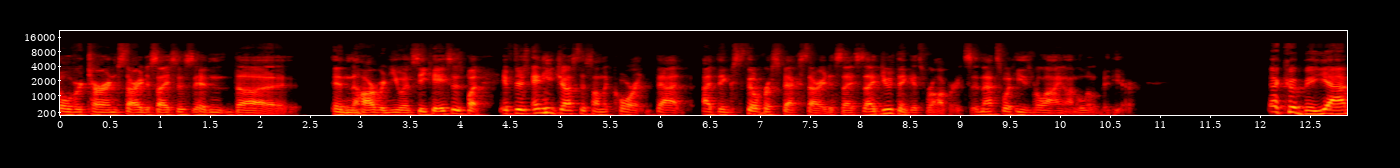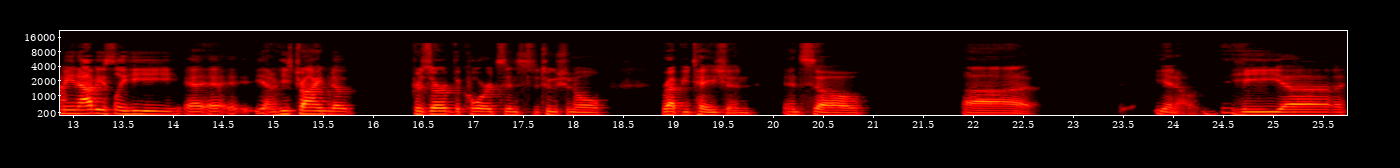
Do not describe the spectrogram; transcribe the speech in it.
overturned stare decisis in the in the Harvard UNC cases. But if there's any justice on the court that I think still respects stare decisis, I do think it's Roberts, and that's what he's relying on a little bit here. That could be, yeah. I mean, obviously he, uh, uh you know, he's trying to preserve the court's institutional reputation and so, uh, you know, he, uh,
